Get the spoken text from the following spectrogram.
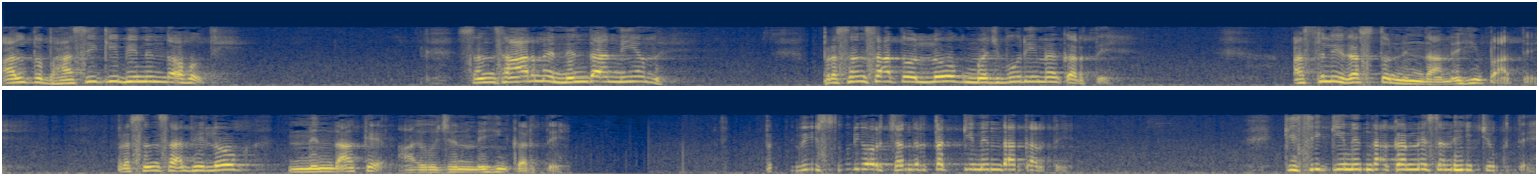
अल्पभाषी की भी निंदा होती संसार में निंदा नियम है। प्रशंसा तो लोग मजबूरी में करते असली रस तो निंदा में ही पाते प्रशंसा भी लोग निंदा के आयोजन में ही करते पृथ्वी, सूर्य और चंद्र तक की निंदा करते किसी की निंदा करने से नहीं चूकते।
